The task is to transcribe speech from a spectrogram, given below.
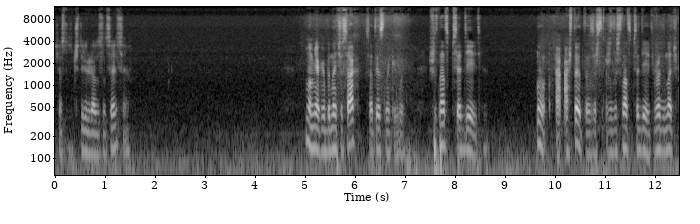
Сейчас тут 4 градуса Цельсия. Ну, у меня как бы на часах, соответственно, как бы 16.59. Ну, а, а что это за, за 16.59? Вроде ночь.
